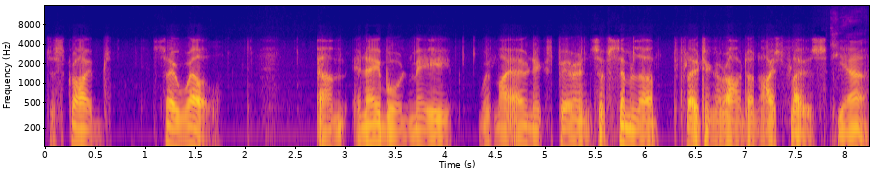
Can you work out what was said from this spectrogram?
described so well um, enabled me, with my own experience of similar floating around on ice floes, yeah,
